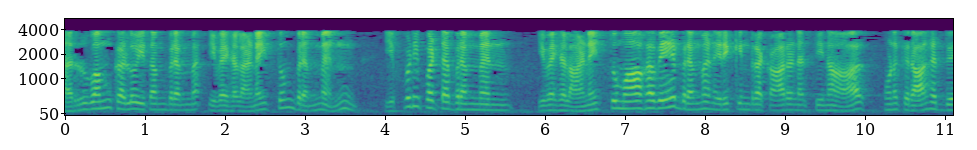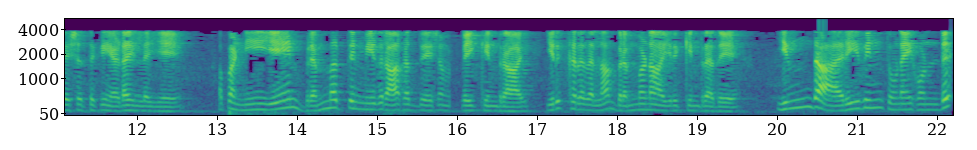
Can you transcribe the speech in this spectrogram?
சர்வம் கழு இதம் பிரம்ம. இவைகள் அனைத்தும் பிரம்மன். எப்படிப்பட்ட பிரம்மன்? இவைகள் அனைத்துமாகவே பிரம்மன் இருக்கின்ற காரணத்தினால் உனக்கு ராகத்வேஷத்துக்கு இடம் இல்லையே. அப்ப நீ ஏன் பிரம்மத்தின் மீது ராகத்வேஷம் வைக்கின்றாய்? இருக்கிறதெல்லாம் பிரம்மனா இருக்கின்றதே. இந்த அறிவின் துணை கொண்டு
